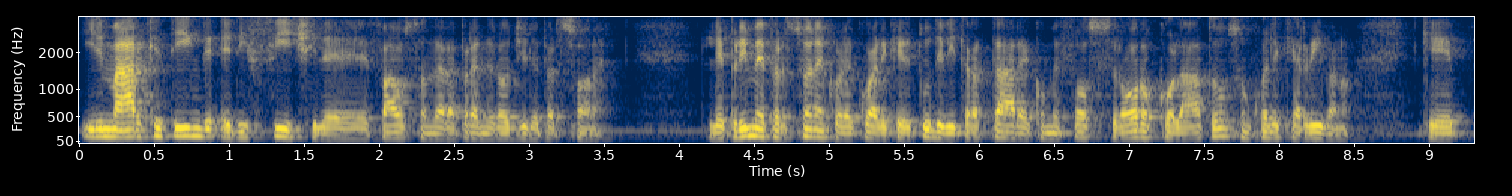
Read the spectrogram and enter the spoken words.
Il marketing è difficile, Fausto, andare a prendere oggi le persone le prime persone con le quali tu devi trattare come fossero oro colato sono quelle che arrivano, che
